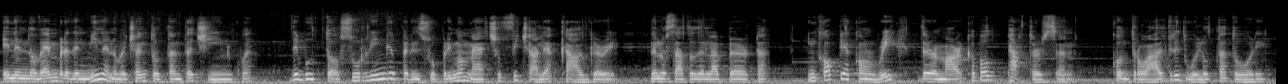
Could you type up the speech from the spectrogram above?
e nel novembre del 1985 debuttò sul ring per il suo primo match ufficiale a Calgary, nello stato dell'Alberta, in coppia con Rick The Remarkable Patterson, contro altri due lottatori.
